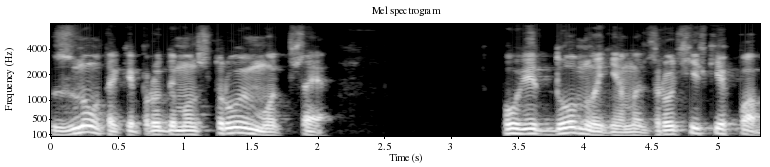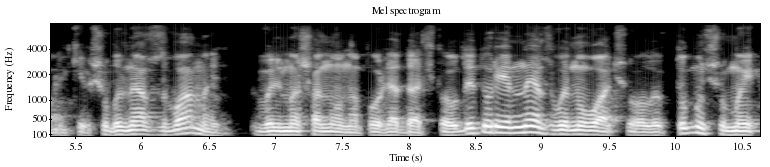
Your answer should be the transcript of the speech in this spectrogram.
Знов таки продемонструємо це повідомленнями з російських пабліків, щоб нас з вами, вельмишановна поглядацька аудиторія, не звинувачували в тому, що ми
